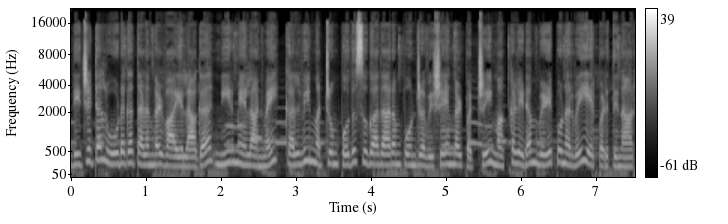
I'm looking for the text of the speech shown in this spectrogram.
டிஜிட்டல் ஊடக தளங்கள் வாயிலாக நீர் மேலாண்மை கல்வி மற்றும் பொது சுகாதாரம் போன்ற விஷயங்கள் பற்றி மக்களிடம் விழிப்புணர்வை ஏற்படுத்தினார்.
